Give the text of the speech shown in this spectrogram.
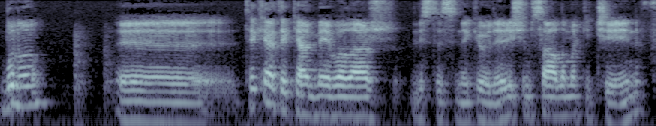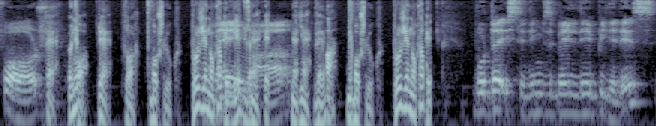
Bunu e, teker teker meyveler listesindeki öyle erişim sağlamak için for F. Öne o. R. For. Boşluk. Proje nokta P. Meyva. E, Y, V, A. Boşluk. Proje nokta P. Burada istediğimizi belirleyebiliriz.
